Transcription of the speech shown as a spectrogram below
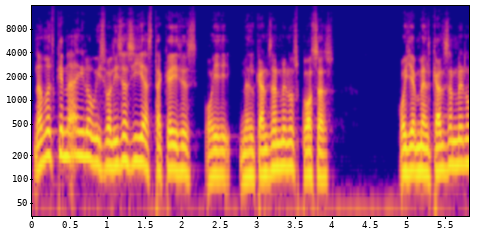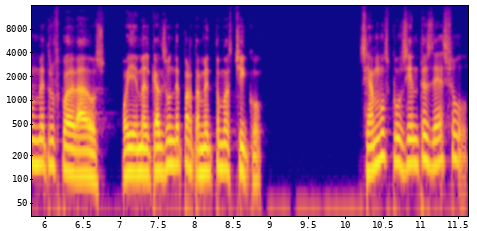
Nada más que nadie lo visualiza así hasta que dices, oye, me alcanzan menos cosas, oye, me alcanzan menos metros cuadrados, oye, me alcanza un departamento más chico. Seamos conscientes de eso.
